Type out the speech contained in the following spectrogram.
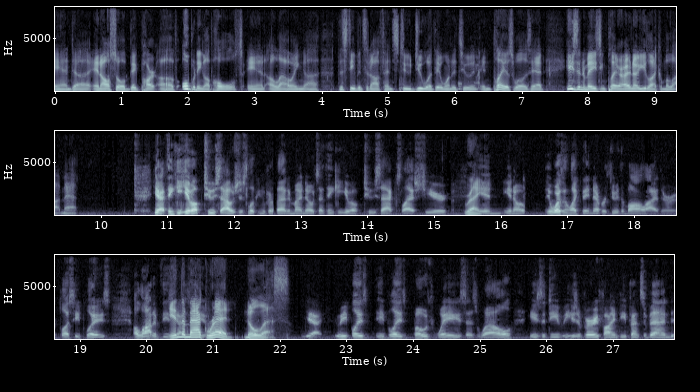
and uh, and also a big part of opening up holes and allowing uh, the Stevenson offense to do what they wanted to and, and play as well as they had. He's an amazing player. I know you like him a lot, Matt. Yeah, I think he gave up two. I was just looking for that in my notes. I think he gave up two sacks last year. Right. And you know, it wasn't like they never threw the ball either. Plus, he plays a lot of these In the MAC do. red, no less. Yeah, he plays. He plays both ways as well. He's a de- he's a very fine defensive end.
